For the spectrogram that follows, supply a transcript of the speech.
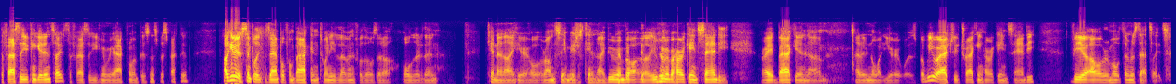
the faster you can get insights, the faster you can react from a business perspective. I'll give you a simple example from back in 2011 for those that are older than Ken and I here, or around the same age as Ken and I. If you remember, uh, you remember Hurricane Sandy, right? Back in um, I don't even know what year it was, but we were actually tracking Hurricane Sandy via our remote thermostat sites.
